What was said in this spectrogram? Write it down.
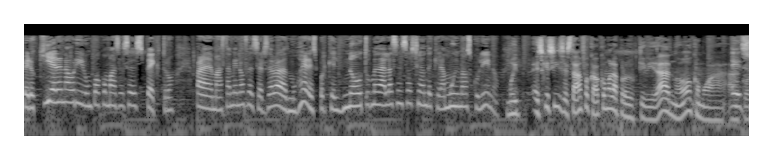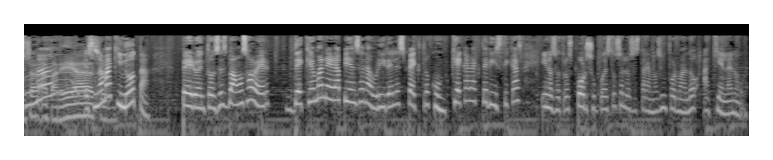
pero quieren abrir un poco más ese espectro para además también ofrecérselo a las mujeres, porque el Note me da la sensación de que era muy masculino. Muy, es que sí, se estaba enfocado como a la productividad, ¿no? Como a, a es cosas, una, a tareas. Es una maquinota. Pero entonces vamos a ver de qué manera piensan abrir el espectro, con qué características y nosotros por supuesto se los estaremos informando aquí en la nube.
